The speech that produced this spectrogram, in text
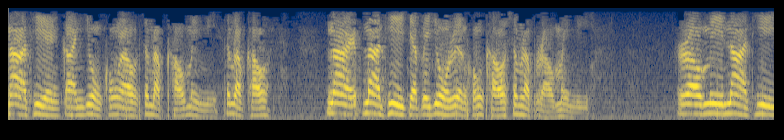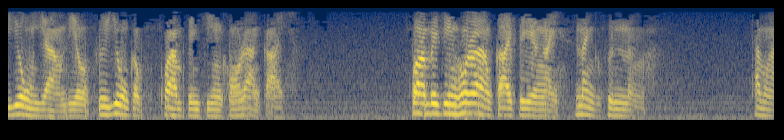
หน้าที่การยุ่งของเราสำหรับเขาไม่มีสำหรับเขาหน้าหน้าที่จะไปยุ่งเรื่องของเขาสำหรับเราไม่มี เรามีหน้าที่ยุ่งอย่างเดียว คือยุ่งกับความเป็นจริงของร่างกาย ความเป็นจริงของร่างกายเป็นยังไง นั่นก็คือหนึ่ง ทำไง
